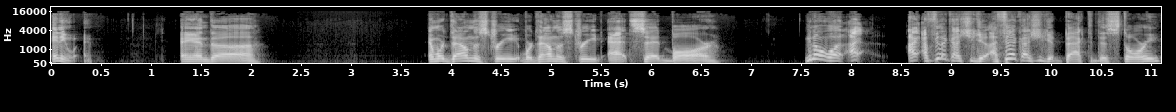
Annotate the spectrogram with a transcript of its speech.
Anyway, and uh and we're down the street. We're down the street at said bar. You know what? I, I feel like I should get. I feel like I should get back to this story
